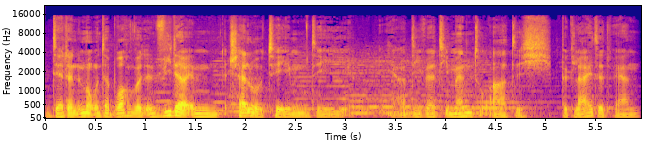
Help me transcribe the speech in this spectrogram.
der dann immer unterbrochen wird wieder im Cello-Themen, die ja divertimento-artig begleitet werden.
